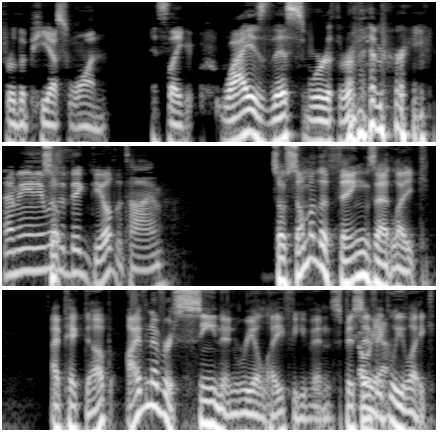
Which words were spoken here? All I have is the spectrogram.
for the PS1. It's like, why is this worth remembering? I mean, it So- was a big deal at the time. So some of the things that like I picked up, I've never seen in real life even. Specifically like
